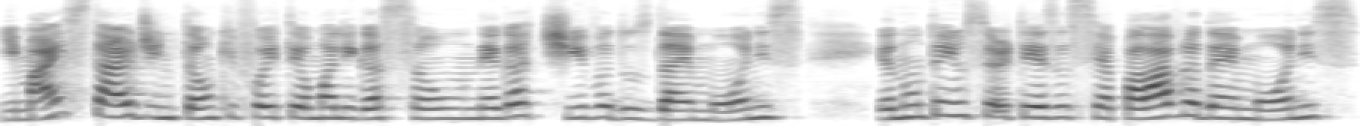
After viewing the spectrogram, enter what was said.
E mais tarde, então, que foi ter uma ligação negativa dos daimones. Eu não tenho certeza se a palavra daimones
